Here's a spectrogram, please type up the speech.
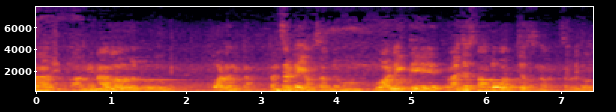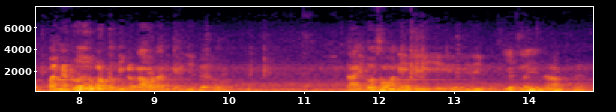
సార్ ఆ మినార్ల వరకు వాళ్ళని కన్సల్ట్ అయ్యాం సార్ మేము. వాళ్ళైతే రాజస్థాన్లో వర్క్ చేస్తున్నారు అసలు పన్నెండు రోజులు పడుతుంది ఇక్కడ రావడానికి అని చెప్పారు. దానికోసం అని ఇది ఎట్లా అయింది? ఆల్టర్నేట్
